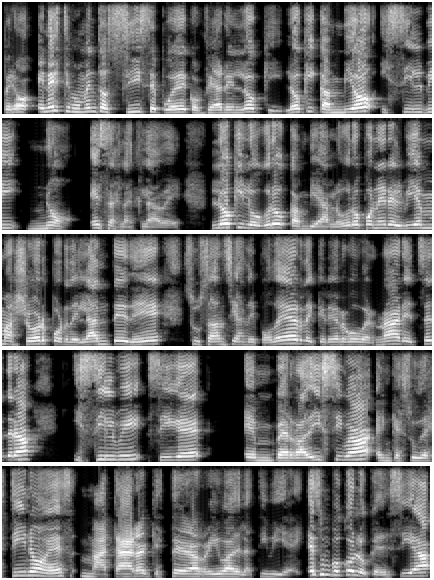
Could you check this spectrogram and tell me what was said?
Pero en este momento sí se puede confiar en Loki. Loki cambió y Sylvie no. Esa es la clave. Loki logró cambiar, logró poner el bien mayor por delante de sus ansias de poder, de querer gobernar, etc y Sylvie sigue emperradísima en que su destino es matar al que esté arriba de la TVA. Es un poco lo que decía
